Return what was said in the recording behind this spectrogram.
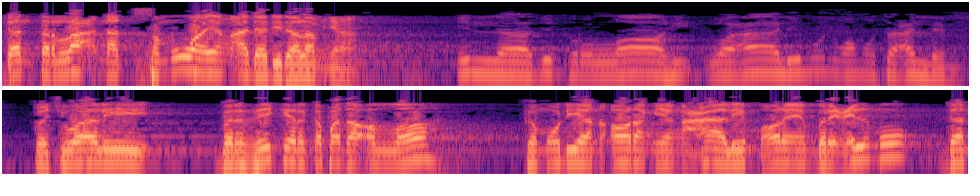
dan terlaknat semua yang ada di dalamnya. Zikrullah wa alimun wa muta'allim kecuali berzikir kepada Allah kemudian orang yang alim orang yang berilmu dan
